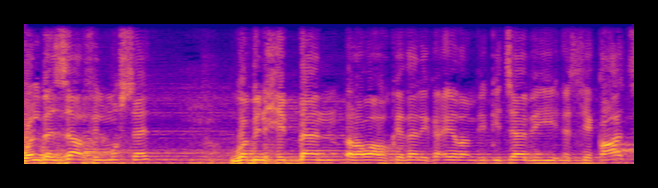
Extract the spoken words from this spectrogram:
والبزار في المسند وابن حبان رواه كذلك أيضا في كتابه الثقات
